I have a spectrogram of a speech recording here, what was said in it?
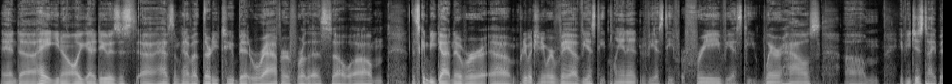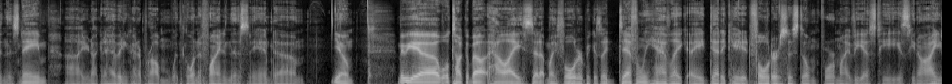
And uh, hey, you know, all you got to do is just uh, have some kind of a 32-bit wrapper for this. So um, this can be gotten over um, pretty much anywhere via VST Planet, VST4Free, VST Warehouse. Um, if you just type in this name, uh, you're not going to have any kind of problem with going to finding this. And um, you know, maybe uh, we'll talk about how I set up my folder because I definitely have like a dedicated folder system for my VSTs. You know, I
